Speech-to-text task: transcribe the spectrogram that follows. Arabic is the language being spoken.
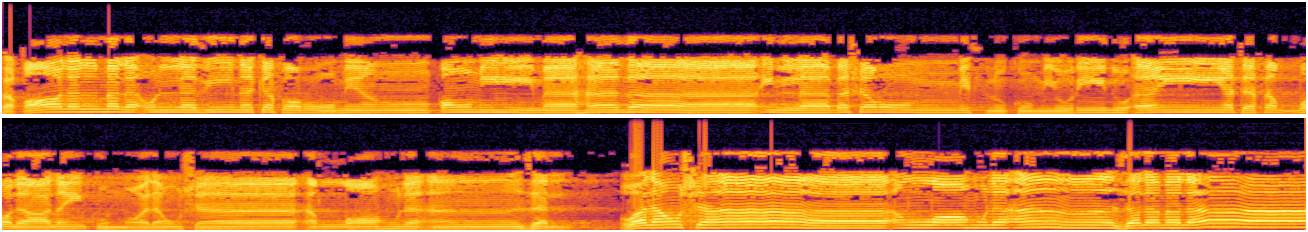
فقال الملأ الذين كفروا من قومه ما هذا إلا بشر مثلكم يريد أن يتفضل عليكم ولو شاء الله لأنزل ولو شاء الله لأنزل ملائكة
